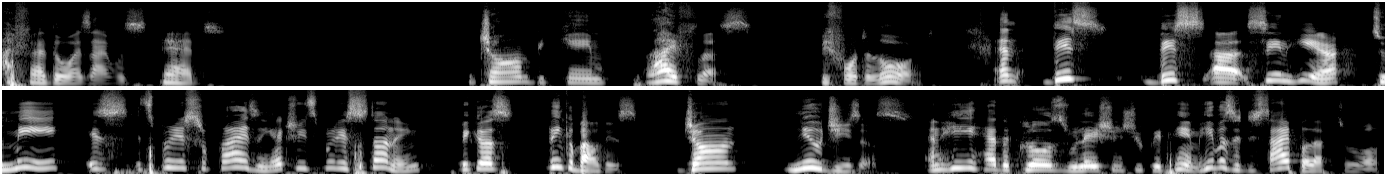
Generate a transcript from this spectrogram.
I felt as I was dead. John became lifeless before the Lord. And this this uh, scene here, to me, is it's pretty surprising. Actually, it's pretty stunning because think about this. John knew Jesus and he had a close relationship with him. He was a disciple after all.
